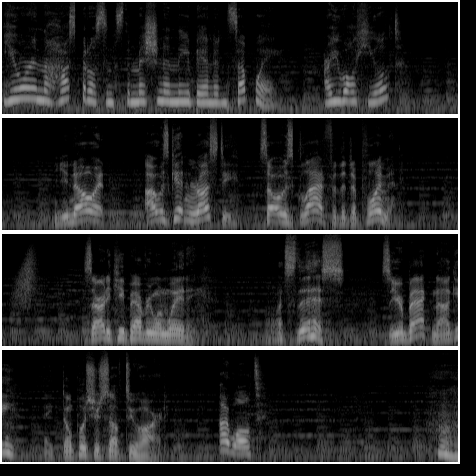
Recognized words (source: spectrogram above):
You were in the hospital since the mission in the abandoned subway. Are you all healed? You know it. I was getting rusty, so I was glad for the deployment. Sorry to keep everyone waiting. What's this? So you're back, Nagi? Hey, don't push yourself too hard. I won't. Hmm.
